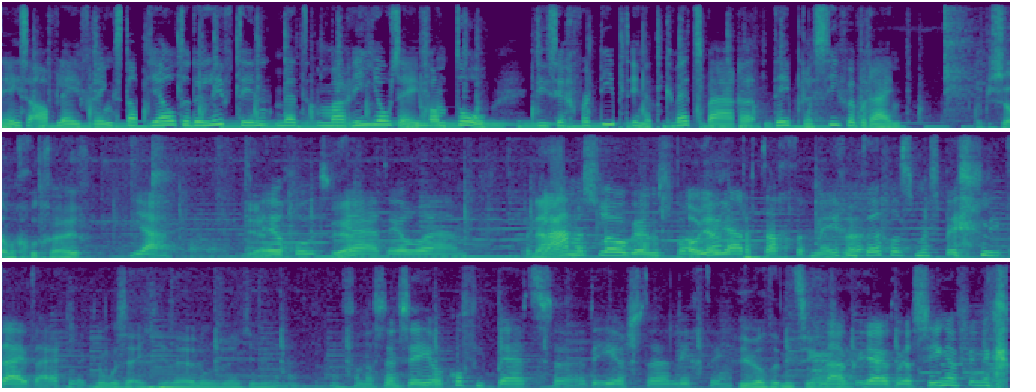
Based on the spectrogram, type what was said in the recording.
In deze aflevering stapt Jelte de lift in met Marie-José van Tol, die zich verdiept in het kwetsbare, depressieve brein. Heb je zelf een goed geheugen? Ja, heel goed. Ja, ja het heel uh, reclameslogans van oh, ja? de jaren 80, 90. Dat is mijn specialiteit eigenlijk. Noem eens eentje. Noem eens eentje van de Senseo koffiepads, uh, de eerste lichting. Wie wilt het niet zingen? Nou, jij wil zingen, vind ik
